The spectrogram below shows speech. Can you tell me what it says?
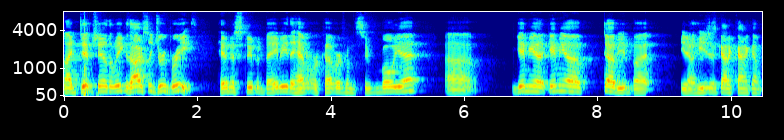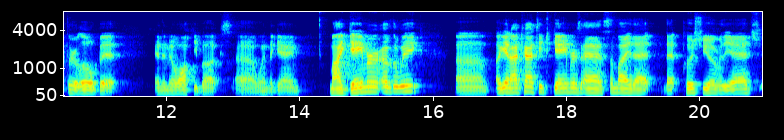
My dipshit of the week is obviously Drew Brees. Him and his stupid baby. They haven't recovered from the Super Bowl yet. Uh, give me a give me a W, but you know he's just got to kind of come through a little bit, and the Milwaukee Bucks uh, win the game. My gamer of the week. Um, again, I try to teach gamers as somebody that that push you over the edge.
